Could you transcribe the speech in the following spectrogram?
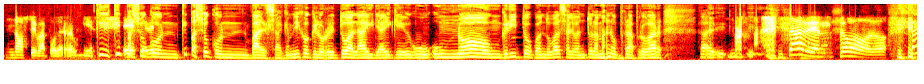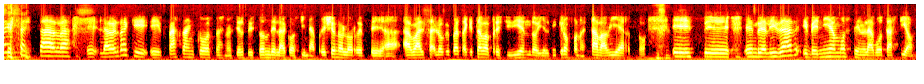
no se va a poder reunir. ¿Qué, pasó, este, con, ¿qué pasó con Balsa? Que me dijo que lo retó al aire, ahí que hubo un no, un grito cuando Balsa levantó la mano para aprobar Saben todo. estaba, eh, la verdad que eh, pasan cosas, ¿no es cierto? Y son de la cocina, pero yo no lo reté a, Balsa. Lo que pasa es que estaba presidiendo y el micrófono estaba abierto. Este, en realidad eh, veníamos en la votación.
